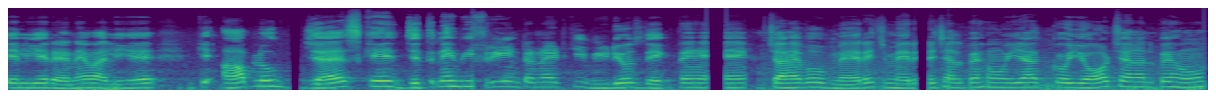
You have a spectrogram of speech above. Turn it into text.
के लिए रहने वाली है कि आप लोग जैज़ के जितने भी फ्री इंटरनेट की वीडियोस देखते हैं, चाहे वो मैरिज मेरे चैनल पे हों या कोई और चैनल पे हों,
